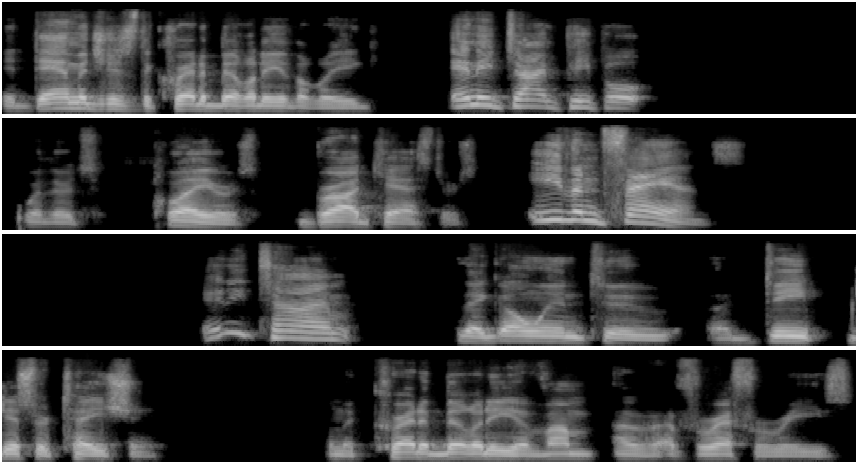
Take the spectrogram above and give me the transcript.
It damages the credibility of the league. Anytime people, whether it's players, broadcasters, even fans, anytime they go into a deep dissertation on the credibility of, um, of, of referees,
